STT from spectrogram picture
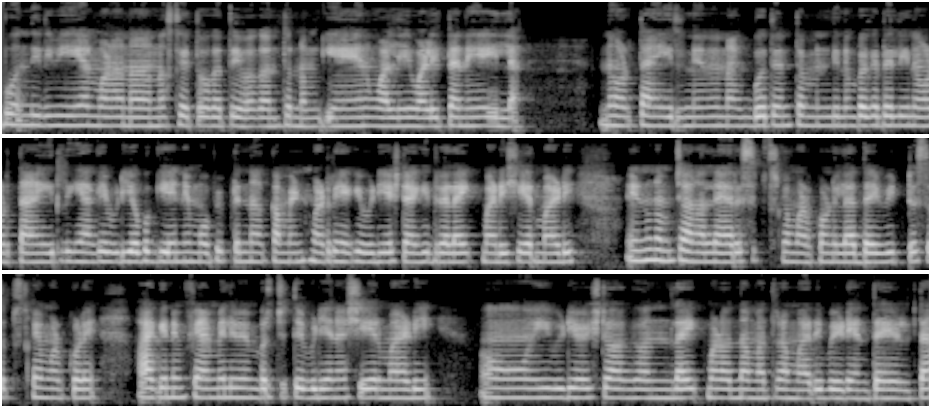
ಬಂದಿದ್ದೀವಿ ಏನು ಮಾಡೋಣ ಅನ್ನಿಸ್ತೈತೆ ಹೋಗತ್ತೆ ಇವಾಗಂತೂ. ನಮಗೇನು ಒಳ್ಳೆ ಒಳಿತಾನೇ ಇಲ್ಲ. ನೋಡ್ತಾ ಇರಿ ನಾನು ಅಂತ ಮುಂದಿನ ಭಾಗದಲ್ಲಿ ನೋಡ್ತಾ ಇರಿ. ಹಾಗೆ ವಿಡಿಯೋ ಬಗ್ಗೆ ನಿಮ್ಮ ಅಭಿಪ್ರಾಯನ ಕಮೆಂಟ್ ಮಾಡಿರಿ. ಹಾಗೆ ವಿಡಿಯೋ ಇಷ್ಟ ಆಗಿದ್ರೆ ಲೈಕ್ ಮಾಡಿ ಶೇರ್ ಮಾಡಿ. ಇನ್ನು ನಮ್ಮ ಚಾನಲ್ನ ಯಾರು ಸಬ್ಸ್ಕ್ರೈಬ್ ಮಾಡ್ಕೊಂಡಿಲ್ಲ, ದಯವಿಟ್ಟು ಸಬ್ಸ್ಕ್ರೈಬ್ ಮಾಡ್ಕೊಳ್ಳಿ. ಹಾಗೆ ನಿಮ್ಮ ಫ್ಯಾಮಿಲಿ ಮೆಂಬರ್ ಜೊತೆ ವಿಡಿಯೋನ ಶೇರ್ ಮಾಡಿ. ಈ ವಿಡಿಯೋ ಇಷ್ಟ ಆಗಿ ಒಂದು ಲೈಕ್ ಮಾಡೋದನ್ನ ಮಾತ್ರ ಮರಿಬೇಡಿ ಅಂತ ಹೇಳ್ತಾ.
